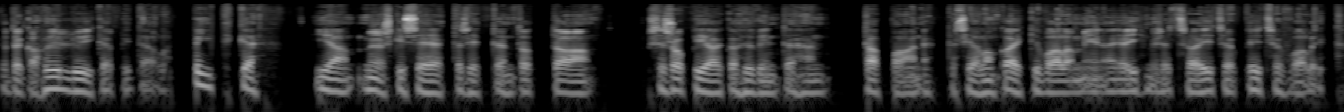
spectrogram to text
jotenka hyllyikä pitää olla pitkä. Ja myöskin se, että sitten tota, se sopii aika hyvin tähän tapaan, että siellä on kaikki valmiina ja ihmiset saa itse, itse valita.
